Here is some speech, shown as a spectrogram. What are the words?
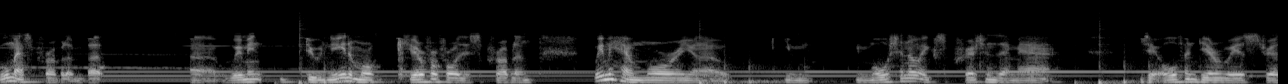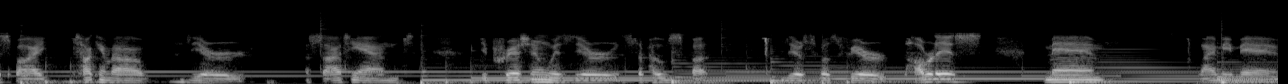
woman's problem, but uh, women do need more careful for this problem. Women have more you know em emotional expression than men. They often deal with stress by talking about their anxiety and depression with their spouse, but their spouse feel powerless. Men, like me, may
